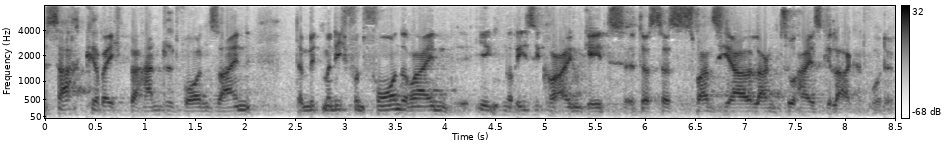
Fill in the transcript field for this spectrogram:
sachgerecht behandelt worden sein damit man nicht von vornherein irgendein Risiko eingeht, dass das 20 Jahre lang zu heiß gelagert wurde.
